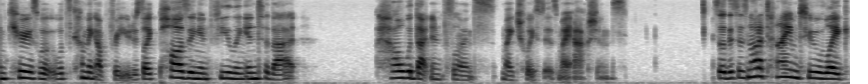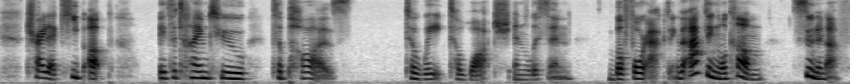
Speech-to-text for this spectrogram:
I'm curious what, what's coming up for you. Just like pausing and feeling into that. How would that influence my choices, my actions? So this is not a time to like try to keep up. It's a time to to pause, to wait, to watch and listen before acting. The acting will come soon enough,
